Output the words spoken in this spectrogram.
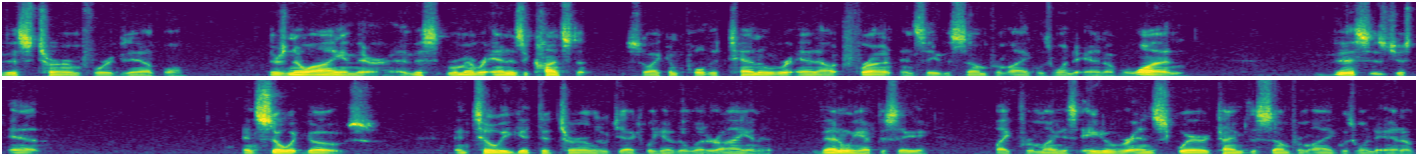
this term, for example, there's no i in there. And this, remember, n is a constant. So I can pull the 10 over n out front and say the sum from i equals 1 to n of 1. This is just n. And so it goes until we get to terms which actually have the letter i in it. Then we have to say, like for minus 8 over n squared times the sum from i equals 1 to n of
